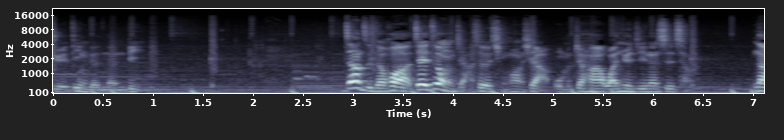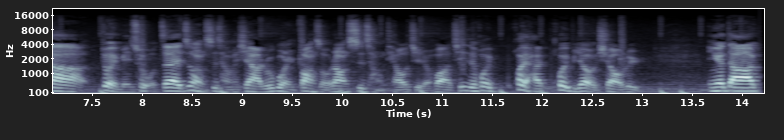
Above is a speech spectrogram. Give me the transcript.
决定的能力。这样子的话，在这种假设的情况下，我们叫它完全竞争市场。那对，没错，在这种市场下，如果你放手让市场调节的话，其实会会还会比较有效率。因为大家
